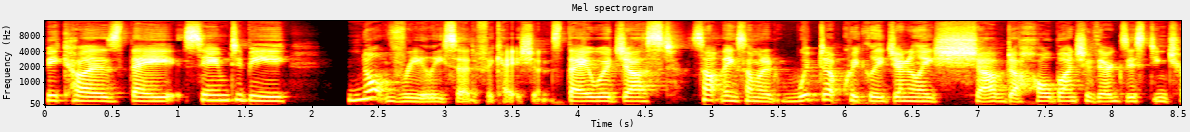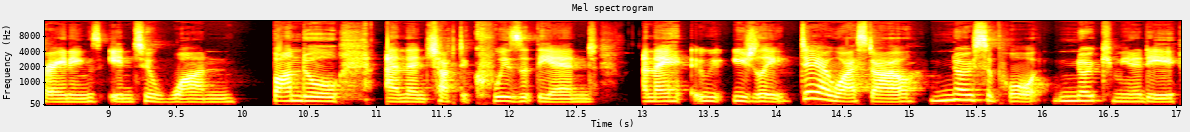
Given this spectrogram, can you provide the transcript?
because they seem to be not really certifications. They were just something someone had whipped up quickly, generally shoved a whole bunch of their existing trainings into one bundle and then chucked a quiz at the end. And they uh, usually DIY style, no support, no community,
